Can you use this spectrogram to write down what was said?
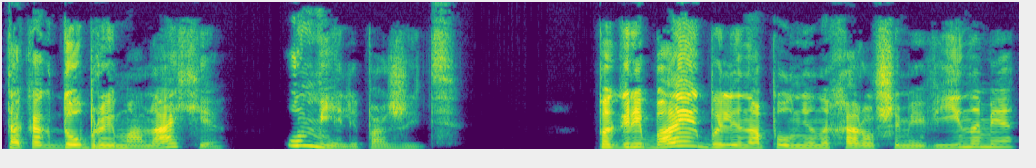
так как добрые монахи умели пожить. Погреба их были наполнены хорошими винами,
